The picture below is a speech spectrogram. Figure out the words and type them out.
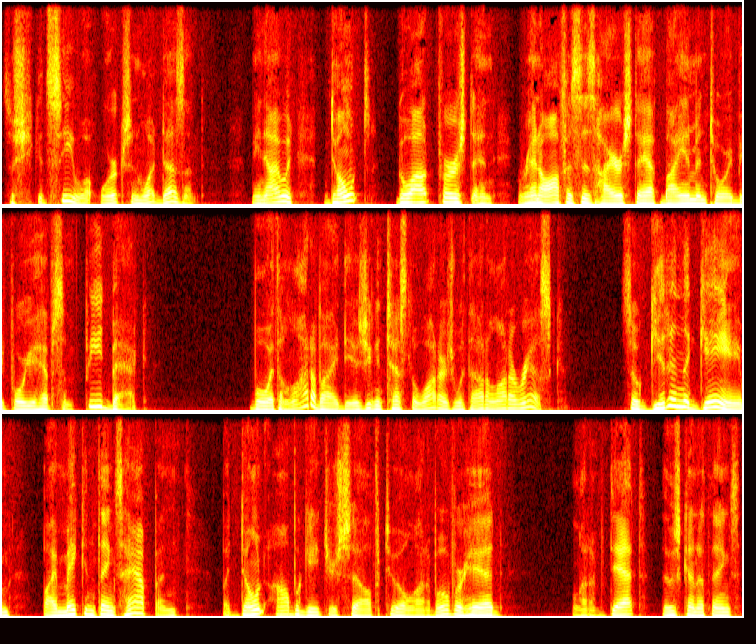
so she could see what works and what doesn't. I mean, I would don't go out first and rent offices, hire staff, buy inventory before you have some feedback. But with a lot of ideas, you can test the waters without a lot of risk. So get in the game by making things happen, but don't obligate yourself to a lot of overhead, a lot of debt, those kind of things.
